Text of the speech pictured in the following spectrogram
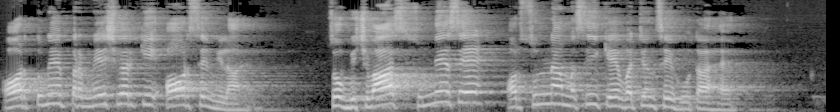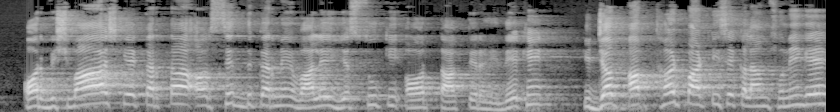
اور تمہیں پرمیشور کی اور سے ملا ہے؟ سو وشواس سننے سے اور سننا مسیح کے وچن سے ہوتا ہے۔ اور وشواس کے کرتا اور سدھ کرنے والے یسو کی اور طاقتے رہیں۔ دیکھیں کہ جب آپ تھرڈ پارٹی سے کلام سنیں گے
